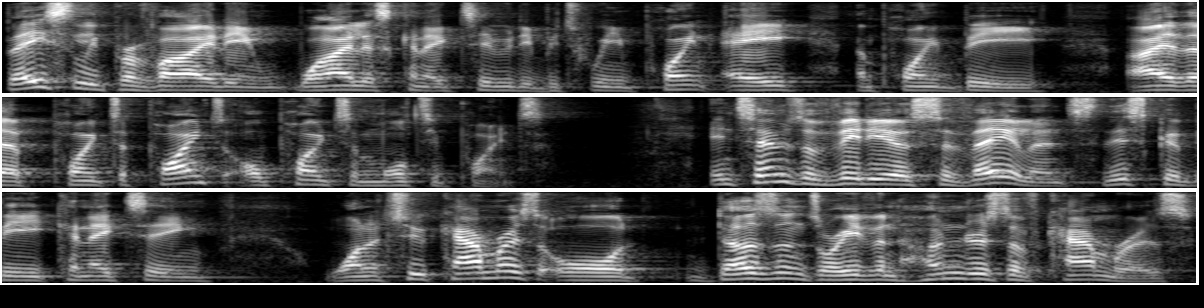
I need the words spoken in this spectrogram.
basically providing wireless connectivity between point A and point B, either point to point or point to multipoint. In terms of video surveillance, this could be connecting one or two cameras or dozens or even hundreds of cameras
